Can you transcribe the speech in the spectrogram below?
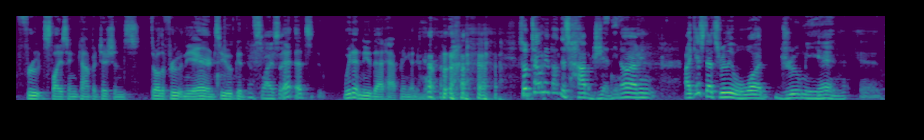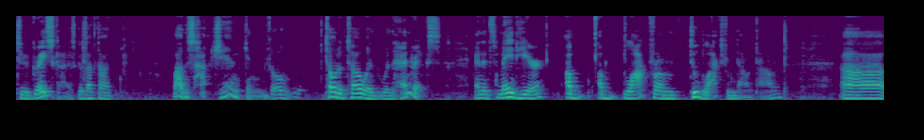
fruit slicing competitions. Throw the fruit in the air and see who could. slice it. That, that's we didn't need that happening anymore. So tell me about this hop gin. You know, I mean, I guess that's really what drew me in uh, to Gray Skies because I thought, wow, this hop gin can go toe to toe with with Hendrick's, and it's made here a a block from two blocks from downtown. Uh,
